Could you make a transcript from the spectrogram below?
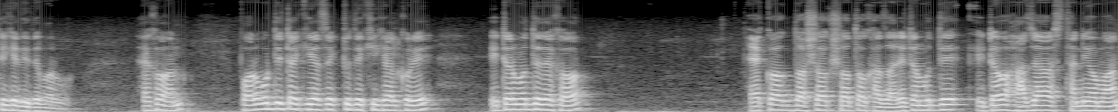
লিখে দিতে পারব। এখন পরবর্তীটা কি আছে একটু দেখি, খেয়াল করে। এটার মধ্যে দেখো, একক, দশক, শতক, হাজার। এটার মধ্যে এটাও হাজার স্থানীয় মান,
